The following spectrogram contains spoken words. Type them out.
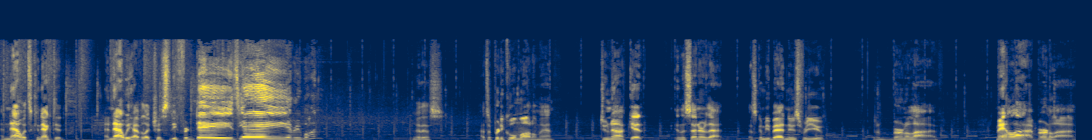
And now it's connected. And now we have electricity for days. Yay, everyone. Look at this. That's a pretty cool model, man. Do not get in the center of that. That's to be bad news for you. Gonna burn alive. Man alive, burn alive.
